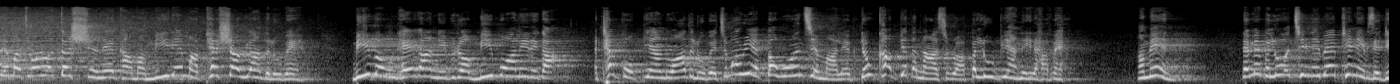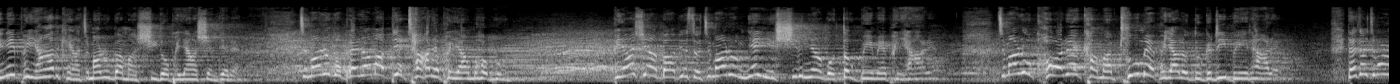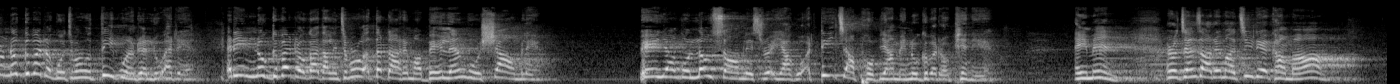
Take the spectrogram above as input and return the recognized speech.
ထဲမှာကျွန်တော်တို့အသက်ရှင်တဲ့အခါမှာမီးထဲမှာဖျက်လျှောက်ရတယ်လို့ပဲမီးပုံထဲကနေပြီးတော့မီးပွားလေးတွေကအထက်ကိုပြန်သွားတယ်လို့ပဲကျွန်တော်တို့ရဲ့ပတ်ဝန်းကျင်မှာလည်းဒုက္ခပြဿနာဆိုတာပလူပြန်နေတာပဲအာမင်ဒါပေမဲ့ဘလို့အခြေအနေပဲဖြစ်နေပါစေဒီနေ့ဖခင်သခင်ကကျွန်တော်တို့ဘက်မှာရှိတော့ဖခင်ရှင်ဖြစ်တယ်ကျွန်တော်တို့ကိုဘယ်တော့မှပြစ်ထားတဲ့ဖခင်မဟုတ်ဘူးဖခင်ရှင်ကဘာဖြစ်ဆိုကျွန်တော်တို့မျက်ရည်ရှိသမျှကိုတုပ်ပေးမယ်ဖခင်တဲ့ကျွန်တော်တို့ခေါ်တဲ့အခါမှာထူးမဲ့ဖခင်လို့သူဂတိပေးထားတယ် ဒါကြောင့်ကျွန်တော်တို့နှုတ်ကပတ်တော်ကိုကျွန်တော်တို့သိပွင့်အတွက်လိုအပ်တယ်အဲ့ဒီနှုတ်ကပတ်တော်ကသာလျှင်ကျွန်တော်တို့အသက်တာထဲမှာဘယ်လန်းကိုရှောင်မလဲဘယ်အရာကိုလှုပ်ဆောင်မလဲဆိုတဲ့အရာကိုအတိအကျဖော်ပြမယ်နှုတ်ကပတ်တော်ဖြစ်နေတယ်အာမင်အဲ့တော့ကျမ်းစာထဲမှာကြည့်တဲ့အခါမှာ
